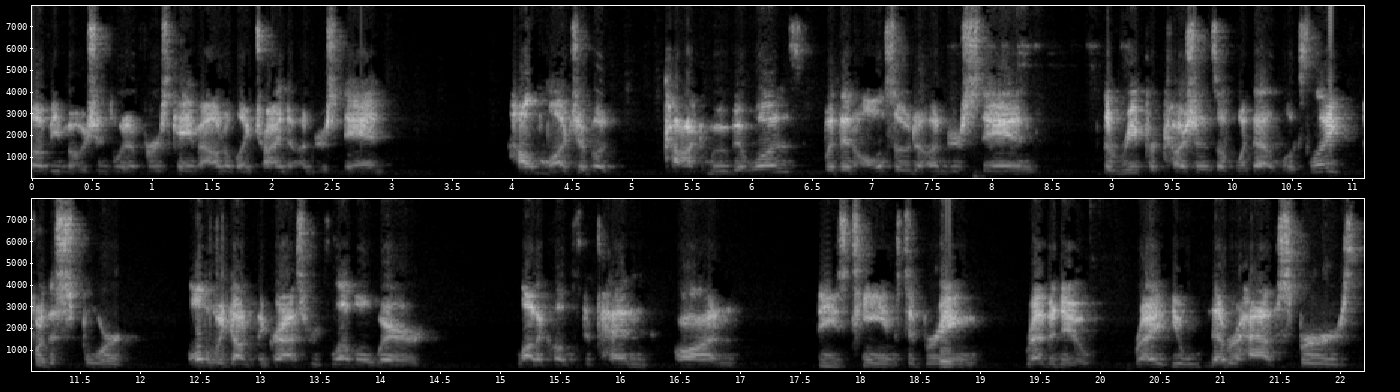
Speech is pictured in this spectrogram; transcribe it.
of emotions when it first came out of like trying to understand how much of a cock move it was, but then also to understand the repercussions of what that looks like for the sport all the way down to the grassroots level where a lot of clubs depend on these teams to bring revenue right? You'll never have Spurs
